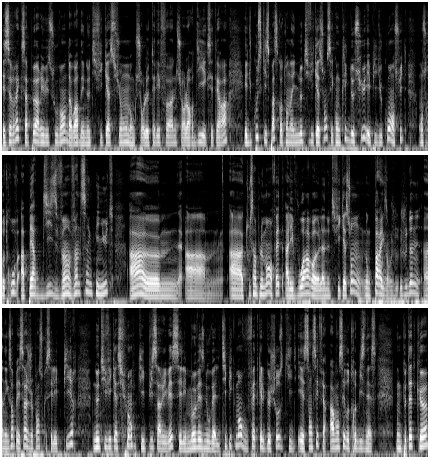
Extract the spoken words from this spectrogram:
et c'est vrai que ça peut arriver souvent d'avoir des notifications donc sur le téléphone, sur l'ordi, etc. Et du coup, ce qui se passe quand on a une notification, c'est qu'on clique dessus, et puis du coup ensuite on se retrouve à perdre 10, 20, 25 minutes à, euh, à, à, tout simplement en fait aller voir euh, la notification. Donc par exemple, je, vous donne un exemple, et ça je pense que c'est les pires notifications qui puissent arriver, c'est les mauvaises nouvelles. Typiquement, vous faites quelque chose qui est censé faire avancer votre business. Peut-être que,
